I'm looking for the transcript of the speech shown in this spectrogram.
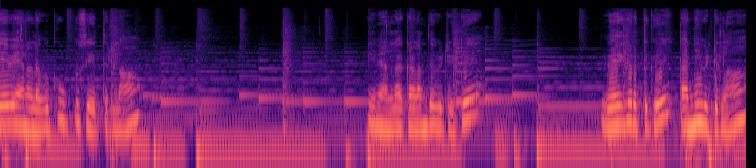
தேவையான அளவுக்கு உப்பு சேர்த்துடலாம். இது நல்லா கலந்து விட்டுட்டு வேகிறதுக்கு தண்ணி விட்டுக்கலாம்.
